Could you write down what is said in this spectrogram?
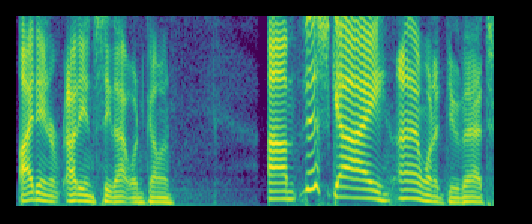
I didn't I didn't see that one coming. Um, this guy, I don't want to do that.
